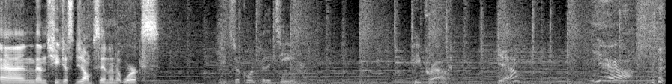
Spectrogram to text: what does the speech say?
And then she just jumps in and it works. You took one for the team. Be proud. Yeah? Yeah.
